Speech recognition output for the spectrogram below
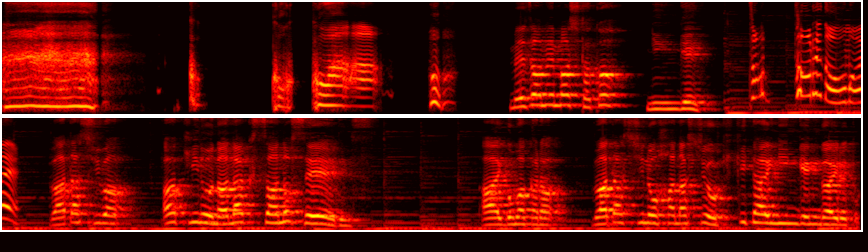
あーこ、ここは、目覚めましたか？人間。だ、誰だお前？私は秋の七草のせいです。愛駒から私の話を聞きたい人間がいると。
